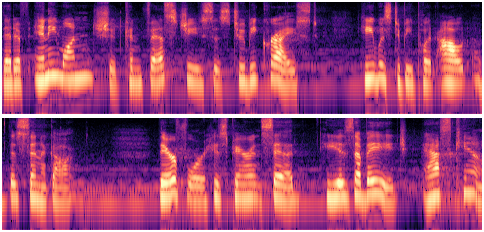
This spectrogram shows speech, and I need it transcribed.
that if anyone should confess Jesus to be Christ, he was to be put out of the synagogue. Therefore, his parents said, He is of age, ask him.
